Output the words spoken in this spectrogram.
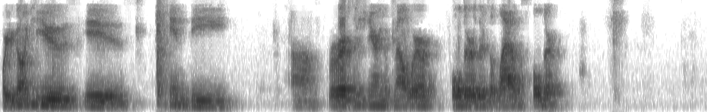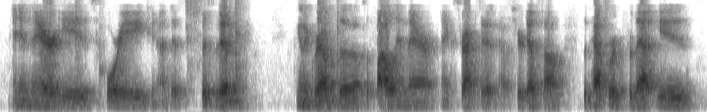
What you're going to use is in the um, reverse engineering of malware folder, there's a labs folder. And in there is 4A, you know, this, this is it. You're gonna grab the, the file in there and extract it out to your desktop. The password for that is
